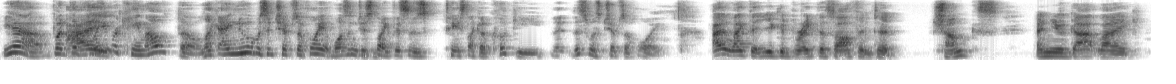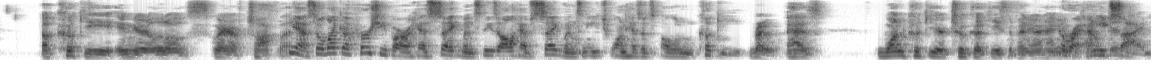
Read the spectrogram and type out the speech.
Yeah, but the I- flavor came out though. Like I knew it was a Chips Ahoy. It wasn't just like this is tastes like a cookie. This was Chips Ahoy. I like that you could break this off into chunks, and you got like a cookie in your little square of chocolate. Yeah, so like a Hershey bar has segments. These all have segments, and each one has its own cookie. right. Has one cookie or two cookies depending on how you right on each side.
